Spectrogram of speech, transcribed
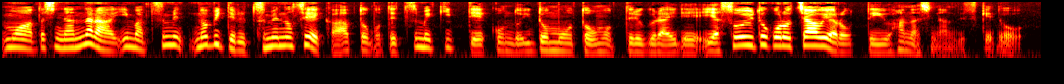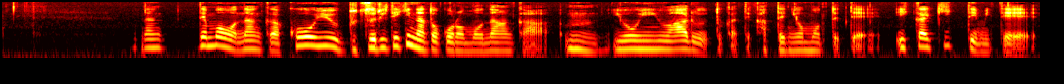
もう私なんなら今爪伸びてる爪のせいかと思って爪切って今度挑もうと思ってるぐらいでいやそういうところちゃうやろっていう話なんですけど。なんでもなんかこういう物理的なところもなんかうん要因はあるとかって勝手に思ってて一回切ってみて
